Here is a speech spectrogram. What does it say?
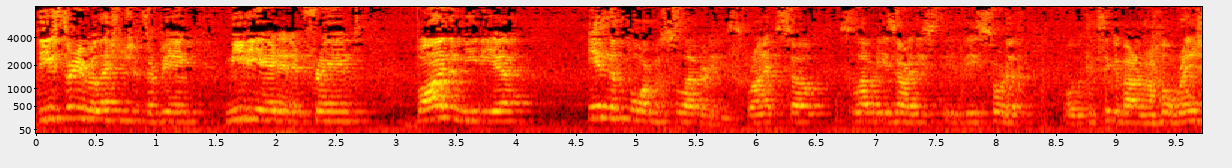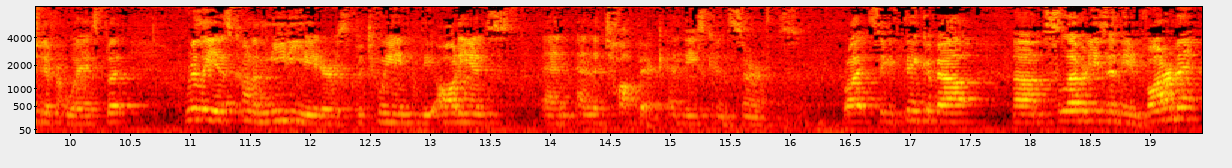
these three relationships are being mediated and framed by the media in the form of celebrities, right? So celebrities are these these sort of well, we can think about it in a whole range of different ways, but really as kind of mediators between the audience and, and the topic and these concerns, right? So you think about um, celebrities in the environment.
